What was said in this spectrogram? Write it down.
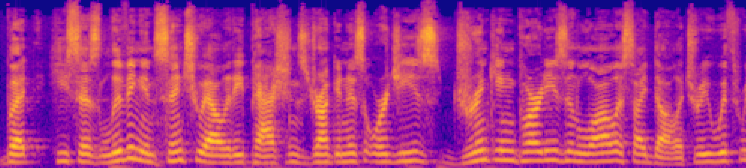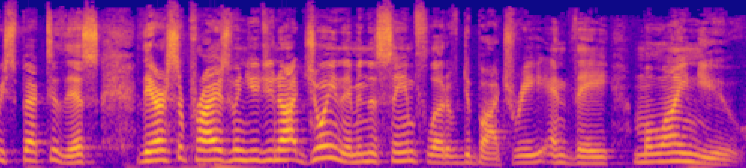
But he says, living in sensuality, passions, drunkenness, orgies, drinking parties, and lawless idolatry. With respect to this, they are surprised when you do not join them in the same flood of debauchery, and they malign you.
